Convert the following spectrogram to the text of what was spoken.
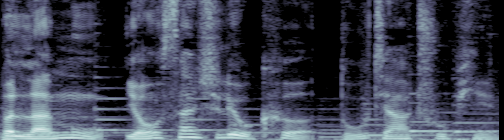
本栏目由三十六氪独家出品。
